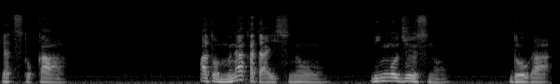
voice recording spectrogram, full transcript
やつとかあと宗像医師のリンゴジュースの動画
